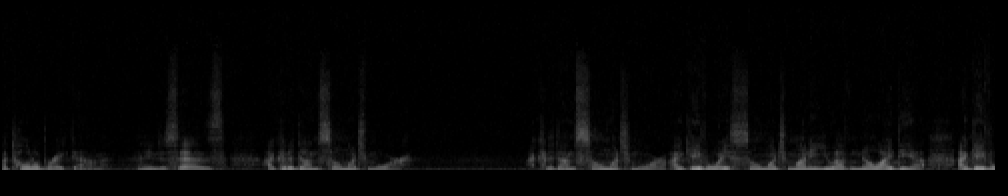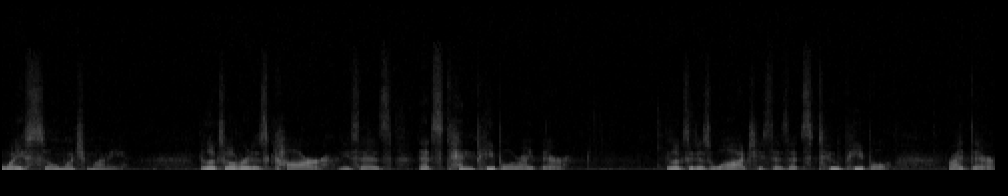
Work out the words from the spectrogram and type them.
a total breakdown. And he just says, I could have done so much more. I could have done so much more. I gave away so much money. You have no idea. I gave away so much money. He looks over at his car and he says, That's 10 people right there. He looks at his watch. He says, That's two people right there.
